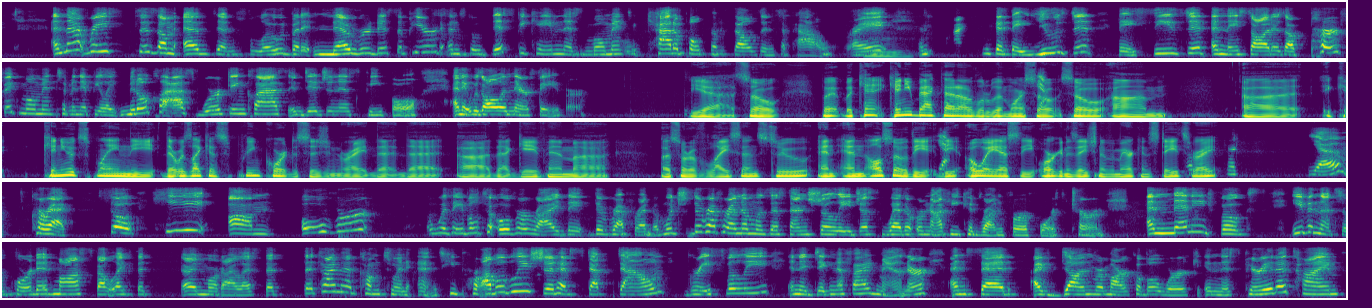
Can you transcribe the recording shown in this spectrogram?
And that racism ebbed and flowed but it never disappeared. And so this became this moment to catapult themselves into power right? Mm. and i think that they used it they seized it and they saw it as a perfect moment to manipulate middle class working class indigenous people. And it was all in their favor yeah. So, but but can can you back that out a little bit more? So so um uh. It, can you explain the there was like a supreme court decision right that that uh that gave him a, a sort of license to and and also the yeah. the oas the organization of american states right yeah correct so he um over was able to override the, the referendum, which the referendum was essentially just whether or not he could run for a fourth term. And many folks, even that supported MAS, felt like that and Morales that the time had come to an end. He probably should have stepped down gracefully in a dignified manner and said, I've done remarkable work in this period of time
